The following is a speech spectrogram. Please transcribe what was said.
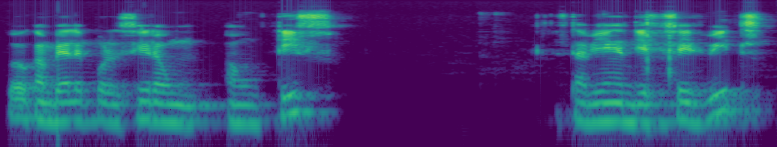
Puedo cambiarle por decir a un, a un TIFF. Está bien en 16 bits.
